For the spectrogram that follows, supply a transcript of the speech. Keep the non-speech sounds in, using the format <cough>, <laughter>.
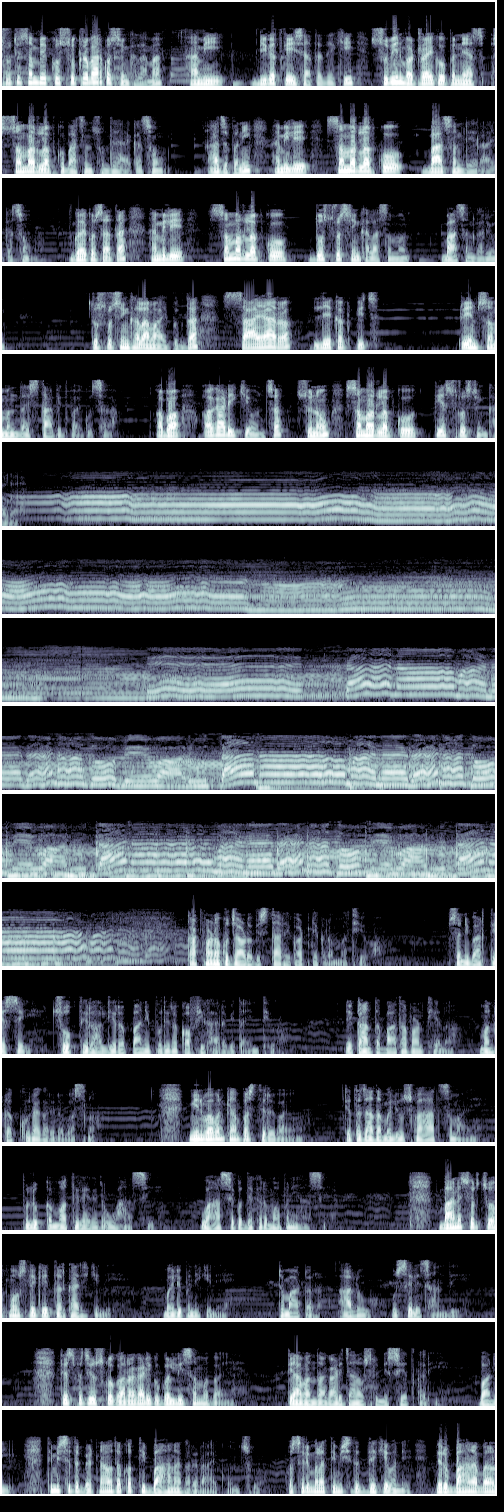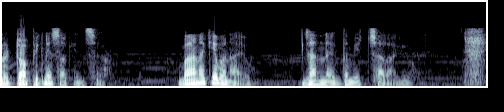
श्रुति सम्वेकको शुक्रबारको श्रृङ्खलामा हामी विगत केही सातादेखि सुबिन भट्टराईको उपन्यास समर लभको वाचन सुन्दै आएका छौं। आज पनि हामीले समर लभको वाचन लिएर आएका छौं। गएको साता हामीले समर लभको दोस्रो श्रृङ्खलासम्म वाचन गर्यौं। दोस्रो श्रृङ्खलामा आइपुग्दा साया र लेखक बीच प्रेम सम्बन्ध स्थापित भएको छ। अब अगाडि के हुन्छ सुनौ समरलभको तेस्रो श्रृङ्खला काठमाडौँको जाडो बिस्तारै घट्ने क्रममा थियो। शनिबार त्यसै चोकतिर हल्लिएर पानीपुरी र कफी खाएर बिताइन्थ्यो। एकान्त वातावरण थिएन मनका कुरा गरेर बस्न। मिनभवन क्याम्पसतिर गयौँ। त्यता जाँदा मैले उसको हात समाएँ। पुलुक्क मतिर हेरेर ऊ हाँसी। ऊ हाँसेको देखेर म पनि हाँसेँ। बानेश्वर चोकमा उसले केही तरकारी किने। मैले पनि किने। टमाटर आलु उसैले छान्दि। त्यसपछि उसको घर अगाडिको गल्लीसम्म गएँ। त्यहाँभन्दा अगाडि जान उसले निषेध गरी भनी तिमीसित भेट्न आउँदा कति बाहना गरेर आएको हुन्छु। कसैले मलाई तिमीसित देख्यो भने मेरो बाहना बनाउने टपिक नै सकिन्छ। बाहना के बनायो? जान्न एकदम इच्छा लाग्यो।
